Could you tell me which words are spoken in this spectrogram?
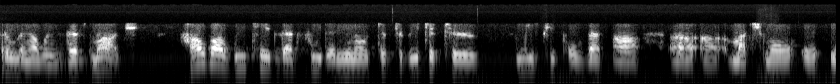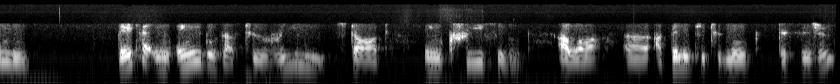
throwing away this much, how about we take that food and you know distribute it to these people that are uh, uh, much more in need? Data enables us to really start increasing our uh, ability to make decisions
